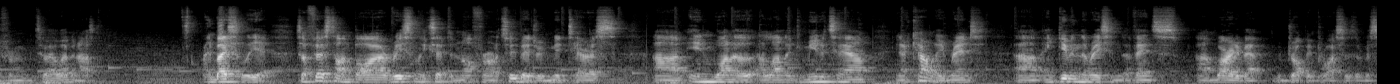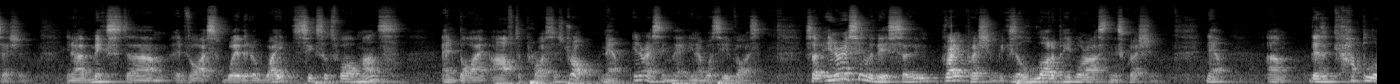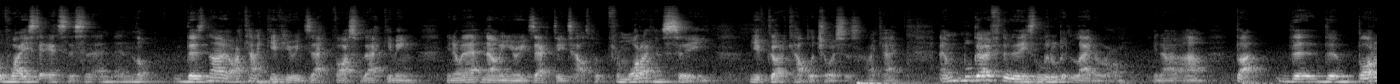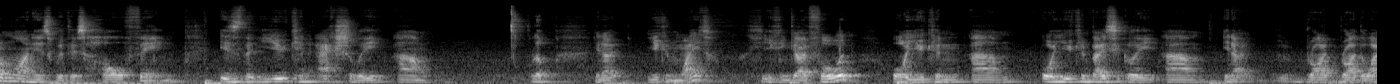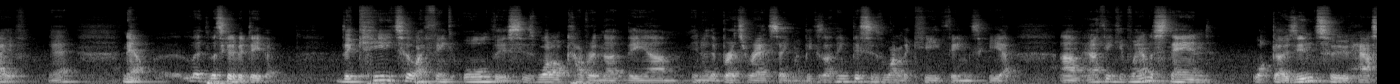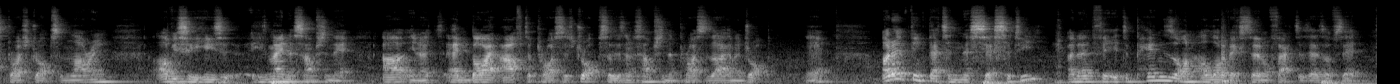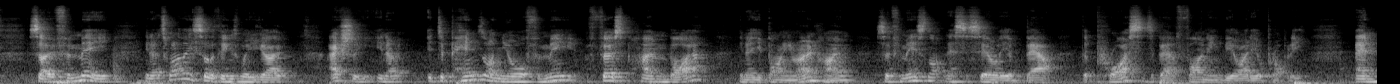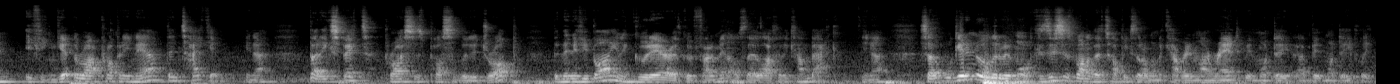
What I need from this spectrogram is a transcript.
from to our webinars. And basically, yeah. So first time buyer recently accepted an offer on a two bedroom mid terrace um, in one of a London commuter town. You know, currently rent. Um, and given the recent events, um, worried about dropping prices of recession. You know, mixed um, advice whether to wait six or 12 months and buy after prices drop. Now, interesting there, you know, what's the advice? So, interesting with this, so great question because a lot of people are asking this question. Now, um, there's a couple of ways to answer this, and, and, look, there's no, I can't give you exact advice without giving, you know, without knowing your exact details. But from what I can see, you've got a couple of choices, okay? And we'll go through these a little bit later on, you know. Um, but the the bottom line is with this whole thing is that you can actually um, look, you know, you can wait, you can go forward, or you can um, or you can basically um, you know ride ride the wave. Yeah. Now let, us get a bit deeper. The key to I think all this is what I'll cover in the the um, you know the Brett's rant segment because I think this is one of the key things here, um, and I think if we understand what goes into house price drops and lowering. Obviously, he's he's made an assumption there, uh, you know, and buy after prices drop. So there's an assumption that prices are going to drop. Yeah, I don't think that's a necessity. I don't think it depends on a lot of external factors, as I've said. So for me, you know, it's one of these sort of things where you go, actually, you know, it depends on your. For me, first home buyer, you know, you're buying your own home. So for me, it's not necessarily about the price; it's about finding the ideal property. And if you can get the right property now, then take it, you know. But expect prices possibly to drop. But then if you're buying in a good area with good fundamentals, they're likely to come back, you know. So we'll get into a little bit more because this is one of the topics that I want to cover in my rant a bit more, de- a bit more deeply.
